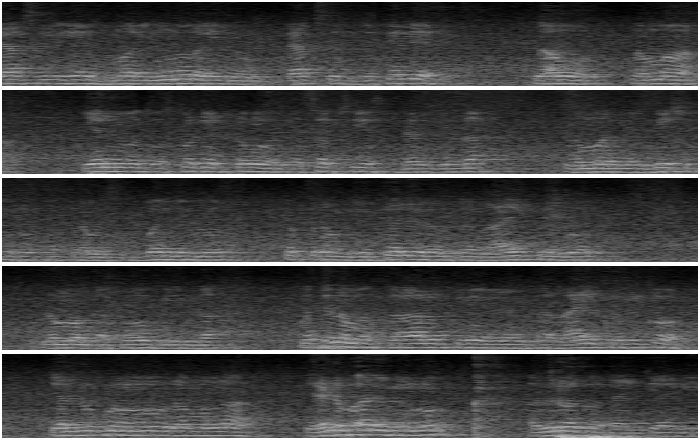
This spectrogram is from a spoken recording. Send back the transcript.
ಬ್ಯಾಂಕ್ಸ್ಗಳಿಗೆ ಏನು ಸುಮಾರು ಇನ್ನೂರೈದು ಬ್ಯಾಕ್ಸ್ ಜೊತೆಯಲ್ಲಿ ನಾವು ನಮ್ಮ ಏನು ಇವತ್ತು Hosakote town S F C S ಬ್ಯಾಂಕಿಂದ ನಮ್ಮ ನಿರ್ದೇಶಕರು ಮತ್ತು ನಮ್ಮ ಸಿಬ್ಬಂದಿಗಳು ಮತ್ತು ನಮ್ಮ ಜೊತೆಯಲ್ಲಿರುವಂಥ ನಾಯಕರಿಗೂ, ನಮ್ಮ ಕಕೋಬಿಯಿಂದ ಮತ್ತು ನಮ್ಮ ತಾಲೂಕಿನಲ್ಲಿರುವಂಥ ನಾಯಕರಿಗೂ ಎಲ್ರಿಗೂ ನಮ್ಮನ್ನು ಎರಡು ಬಾರಿನೂ ಅವಿರೋಧವಾಗಿ ಆಯ್ಕೆಯಾಗಿ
